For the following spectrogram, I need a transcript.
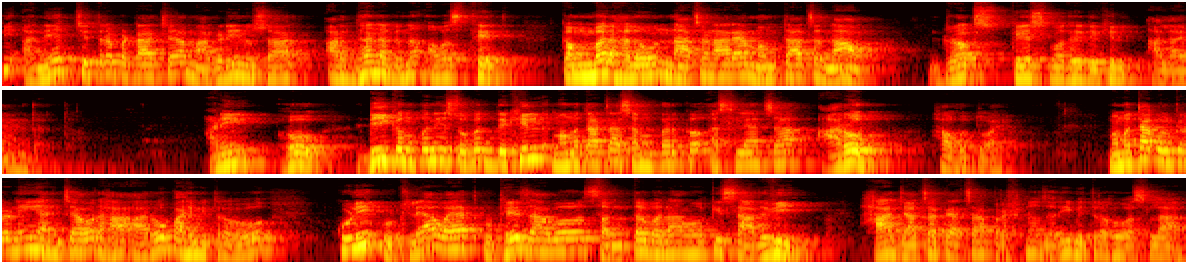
की अनेक चित्रपटाच्या मागणीनुसार अर्धनग्न अवस्थेत कंबर हलवून नाचणाऱ्या ममताचं नाव ड्रग्ज केसमध्ये देखील आलाय म्हणतात. आणि हो डी कंपनी सोबत देखील ममताचा संपर्क असल्याचा आरोप हा होतो आहे. ममता कुलकर्णी यांच्यावर हा आरोप आहे मित्र हो कुणी कुठल्या वयात कुठे जावं संत बनावं की साध्वी? हा ज्याचा त्याचा प्रश्न जरी मित्र हो असला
